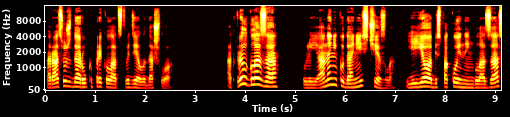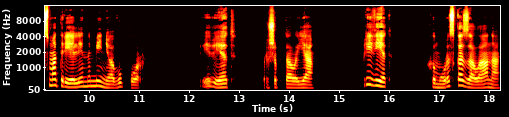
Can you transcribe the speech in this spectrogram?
раз уж до рукоприкладства дело дошло. Открыл глаза. Ульяна никуда не исчезла. Ее обеспокоенные глаза смотрели на меня в упор. «Привет», — прошептала я. «Привет», — хмуро сказала она.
